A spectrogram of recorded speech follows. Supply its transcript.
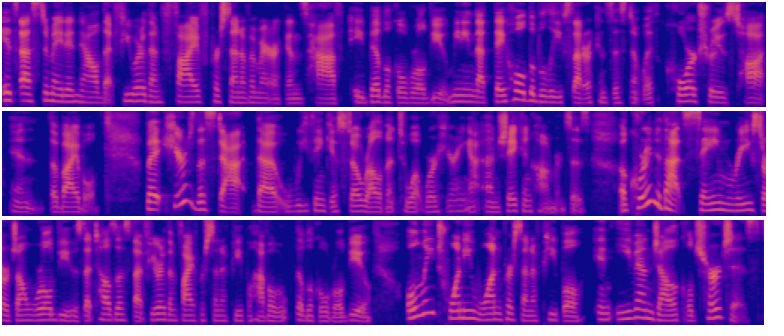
it's estimated now that fewer than 5% of Americans have a biblical worldview, meaning that they hold the beliefs that are consistent with core truths taught in the Bible. But here's the stat that we think is so relevant relevant to what we're hearing at Unshaken conferences. According to that same research on worldviews that tells us that fewer than 5% of people have a biblical worldview, only 21% of people in evangelical churches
